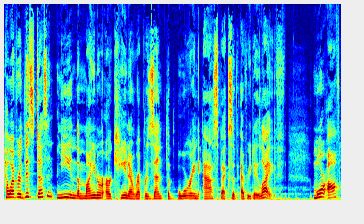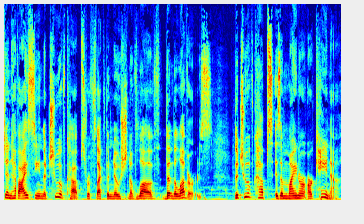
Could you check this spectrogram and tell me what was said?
However, this doesn't mean the minor arcana represent the boring aspects of everyday life. More often have I seen the Two of Cups reflect the notion of love than the lovers. The Two of Cups is a minor arcana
